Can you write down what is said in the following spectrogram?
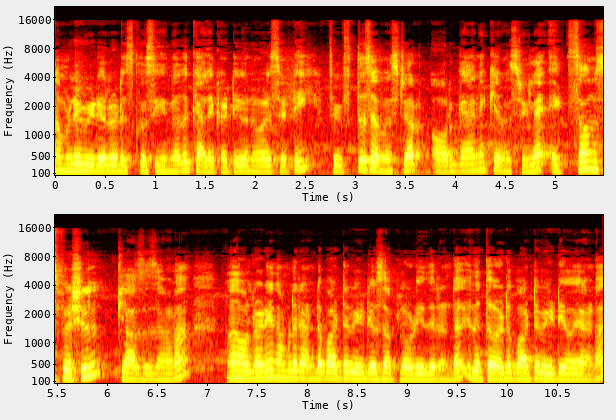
നമ്മൾ ഈ വീഡിയോയിൽ ഡിസ്കസ് ചെയ്യുന്നത് Calicut university fifth semester organic കെമിസ്ട്രിയിലെ എക്സാം സ്പെഷ്യൽ ക്ലാസ്സസ് ആണ്. അപ്പോൾ ഓൾറെഡി നമ്മൾ രണ്ട് പാർട്ട് വീഡിയോസ് അപ്ലോഡ് ചെയ്തിട്ടുണ്ട്. ഇത് തേർഡ് പാർട്ട് വീഡിയോയാണ്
